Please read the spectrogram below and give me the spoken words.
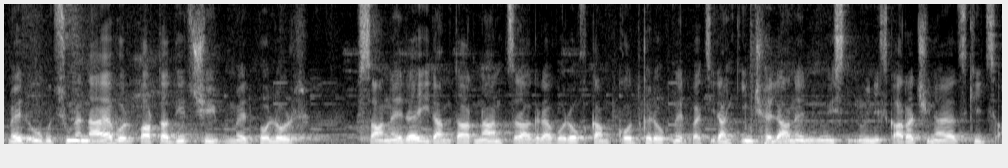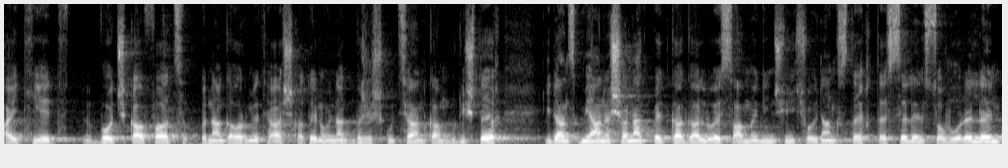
Մեր ուղղությունը նա է, որ պարտադիր չի մեր բոլոր սաները իրանք դառնան ծրագրավորող կամ կոդ գրողներ, բայց իրանք ինչ էլ անեն, նույնիսկ առաջին հայացքից IT-ի հետ ոչ կապված բնակավարում եթե աշխատեն, օրինակ բժշկության կամ ուրիշտեղ, իրանք միանշանակ պետքա գալու այս ամեն ինչը, ինչ որ իրանք ստեղ տեսել են, սովորել են,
